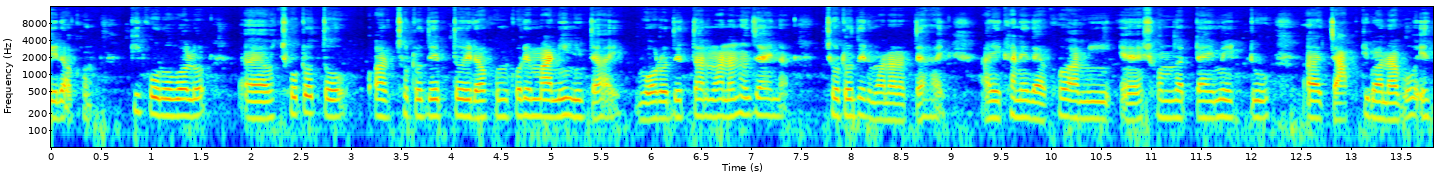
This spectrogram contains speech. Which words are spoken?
এইরকম। কি করব বলো? ছোট তো, আর ছোটদের তো এরকম করে মানিয়ে নিতে হয়। বড়দের তো আর মানানো যায় না, ছোটদের মানাতে হয়। আর এখানে দেখো আমি সন্ধ্যার টাইমে একটু চাপটি বানাবো। এর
